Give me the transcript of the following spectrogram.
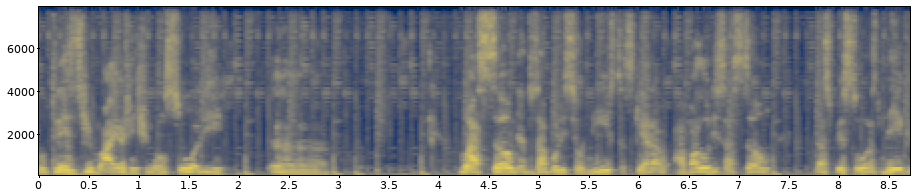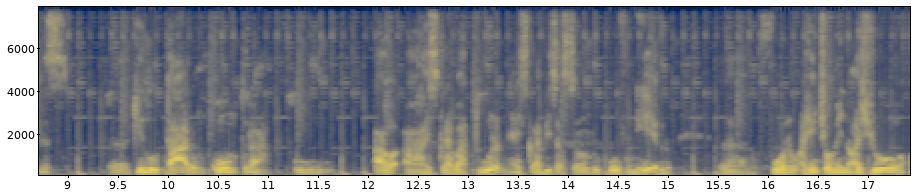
no 13 de maio, a gente lançou ali uh, uma ação né, dos abolicionistas, que era a valorização das pessoas negras uh, que lutaram contra o, a, a, escravatura, né, a escravização do povo negro. Uh, foram, a gente homenageou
